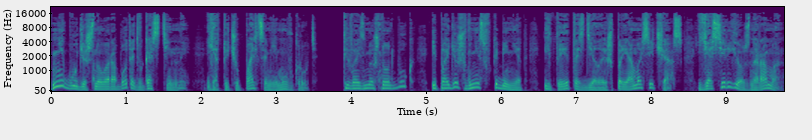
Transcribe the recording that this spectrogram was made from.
не будешь снова работать в гостиной. Я тычу пальцем ему в грудь. Ты возьмешь ноутбук и пойдешь вниз в кабинет, и ты это сделаешь прямо сейчас. Я серьезно, Роман.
